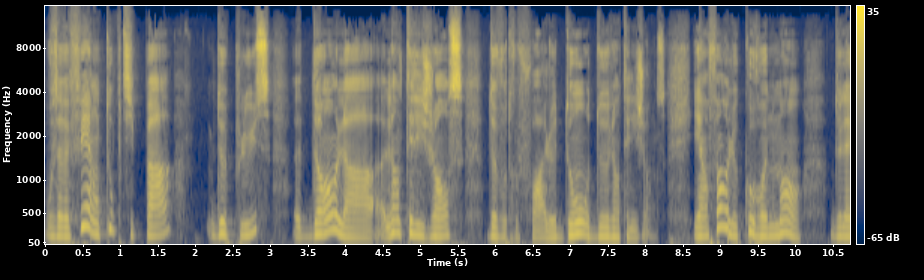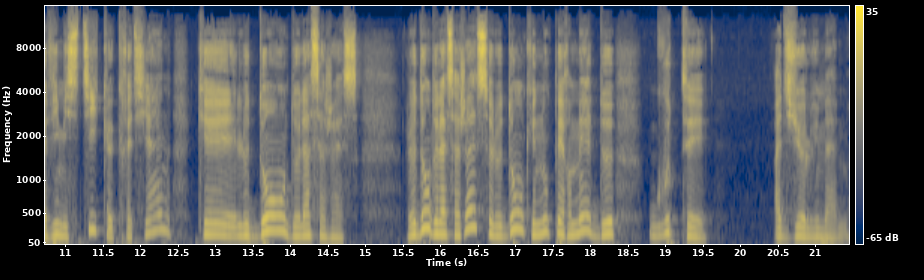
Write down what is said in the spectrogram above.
vous avez fait un tout petit pas de plus dans la l'intelligence de votre foi, le don de l'intelligence. Et enfin, le couronnement de la vie mystique chrétienne, qui est le don de la sagesse. Le don de la sagesse, c'est le don qui nous permet de goûter à Dieu lui-même.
